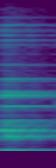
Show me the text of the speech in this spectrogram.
you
